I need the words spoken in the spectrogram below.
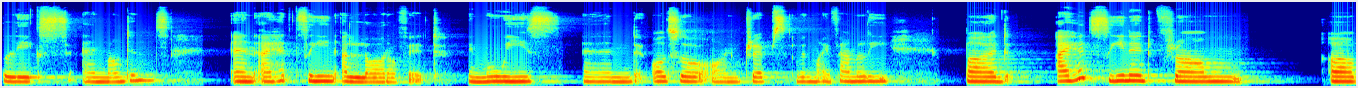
lakes, and mountains, and I had seen a lot of it in movies and also on trips with my family, but I had seen it from a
